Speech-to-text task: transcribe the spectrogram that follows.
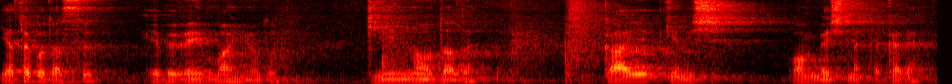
yatak odası, ebeveyn banyolu, giyinme odalı. Gayet geniş, 15 metrekare.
